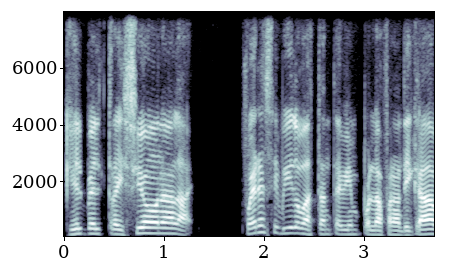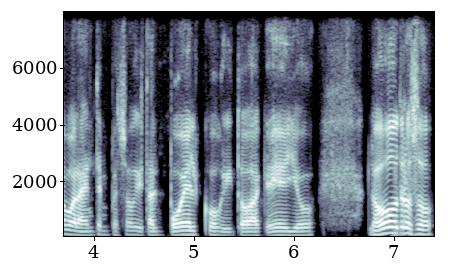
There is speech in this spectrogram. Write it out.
Gilbert traiciona, la... fue recibido bastante bien por la fanaticada, porque la gente empezó a gritar puerco, gritó aquello, los otros,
